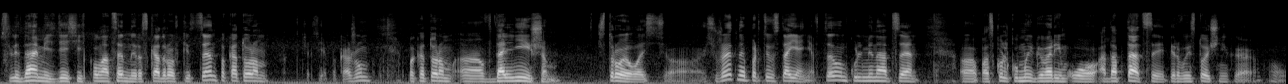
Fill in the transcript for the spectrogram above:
следами. Здесь есть полноценные раскадровки сцен, по которым, сейчас я покажу, по которым э, в дальнейшем строилось э, сюжетное противостояние. В целом кульминация, э, поскольку мы говорим о адаптации первоисточника, ну,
